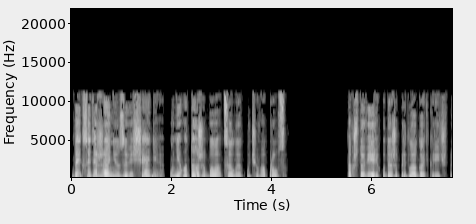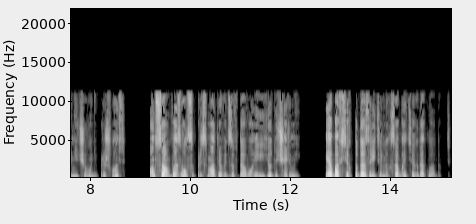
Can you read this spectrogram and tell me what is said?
Да и к содержанию завещания у него тоже была целая куча вопросов. Так что Верику даже предлагать Кречету ничего не пришлось, он сам вызвался присматривать за вдовой и ее дочерьми и обо всех подозрительных событиях докладывать.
